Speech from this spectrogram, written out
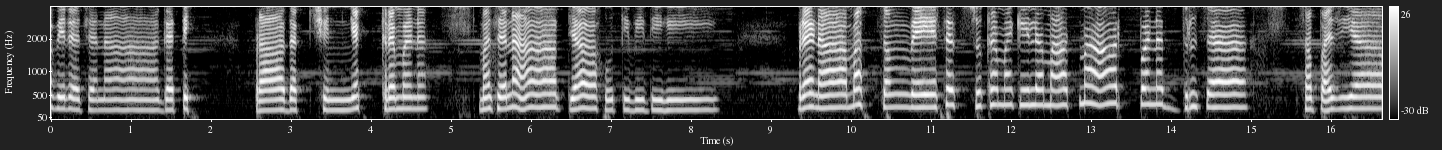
విరచనా గతి. ప్రాదక్షిణ్యక్రమణ మచనాద్యాహుతి విధి. ప్రణామ సంవేశ సపర్యా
